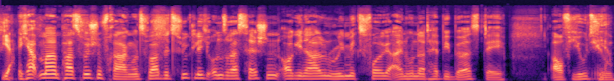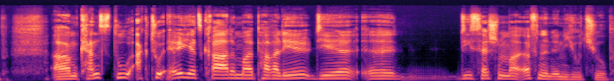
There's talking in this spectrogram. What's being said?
Ja. Ich habe mal ein paar Zwischenfragen und zwar bezüglich unserer Session Original und Remix Folge 100 Happy Birthday auf YouTube. Ja. Ähm, kannst du aktuell jetzt gerade mal parallel dir äh, die Session mal öffnen in YouTube?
